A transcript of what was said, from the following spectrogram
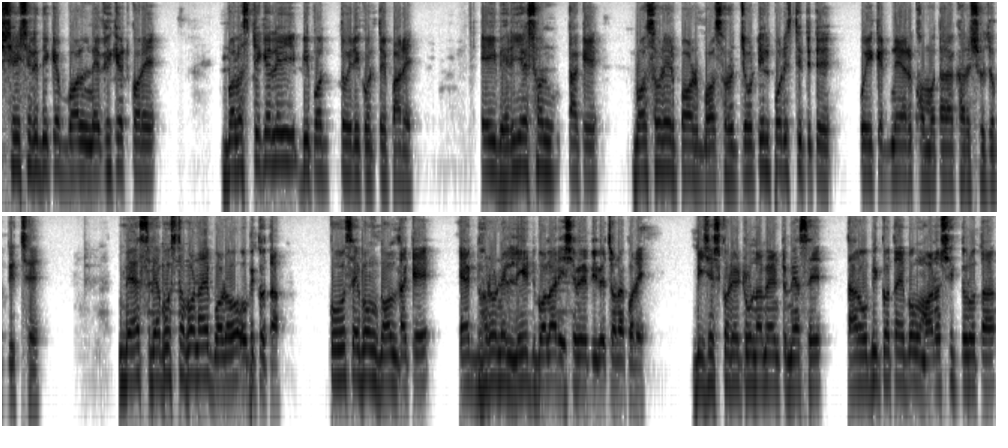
শেষের দিকে বল নেভিগেট করে বলস্টিক্যালি বিপদ তৈরি করতে পারে। এই ভেরিয়েশন তাকে বছরের পর বছর জটিল পরিস্থিতিতে উইকেট নেয়ার ক্ষমতা রাখার সুযোগ দিচ্ছে। ম্যাচ ব্যবস্থাপনায় বড় অভিজ্ঞতা। কোচ এবং দল তাকে এক ধরনের লিড বলার হিসেবে বিবেচনা করে। বিশেষ করে টুর্নামেন্ট ম্যাচে তার অভিজ্ঞতা এবং মানসিক দূরতা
